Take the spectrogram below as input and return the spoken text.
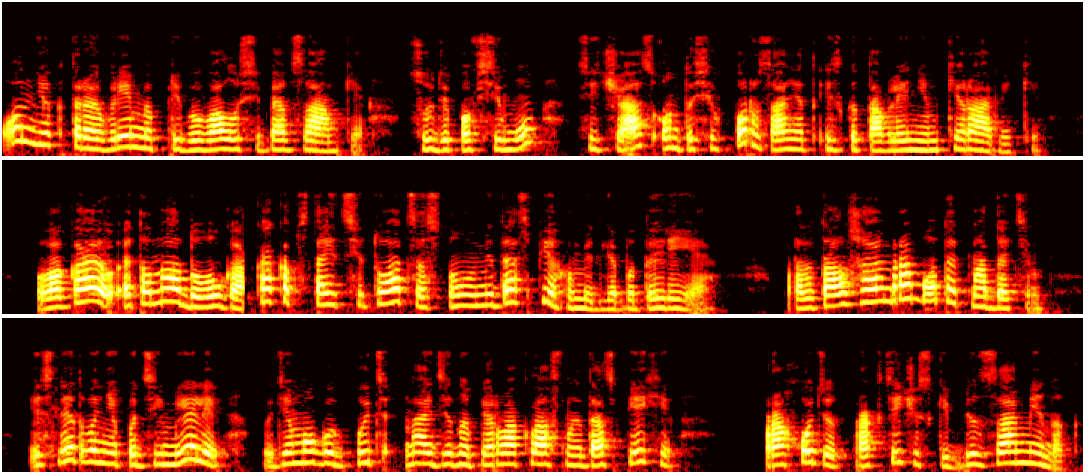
он некоторое время пребывал у себя в замке. Судя по всему, сейчас он до сих пор занят изготовлением керамики. Полагаю, это надолго. Как обстоит ситуация с новыми доспехами для Бадырея? Продолжаем работать над этим. Исследование подземелий, где могут быть найдены первоклассные доспехи, проходят практически без заминок.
